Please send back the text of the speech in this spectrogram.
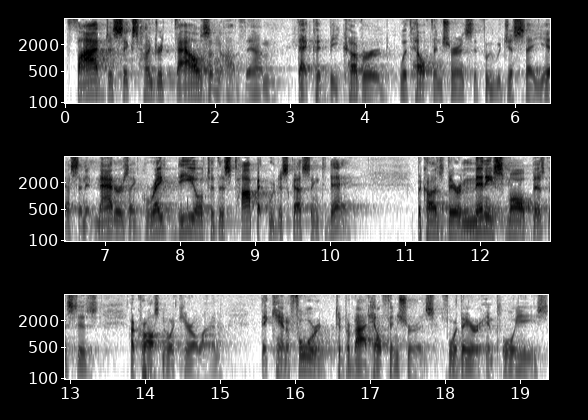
five to 600,000 of them that could be covered with health insurance if we would just say yes. And it matters a great deal to this topic we're discussing today because there are many small businesses across North Carolina that can't afford to provide health insurance for their employees.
